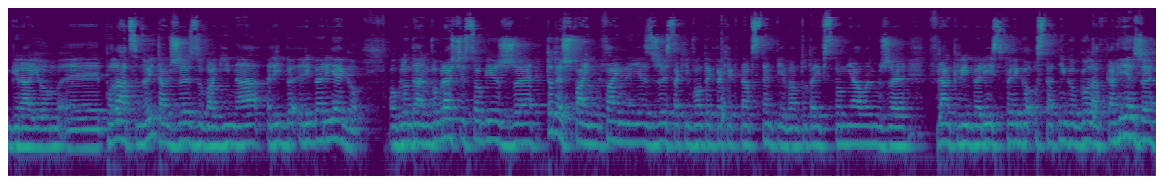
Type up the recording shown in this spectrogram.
grają e, Polacy, no i także z uwagi na Ribe, Riberiego oglądałem. Wyobraźcie sobie, że to też fajny jest, że jest taki wątek, tak jak na wstępie Wam tutaj wspomniałem, że Frank Ribery swojego ostatniego gola w karierze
